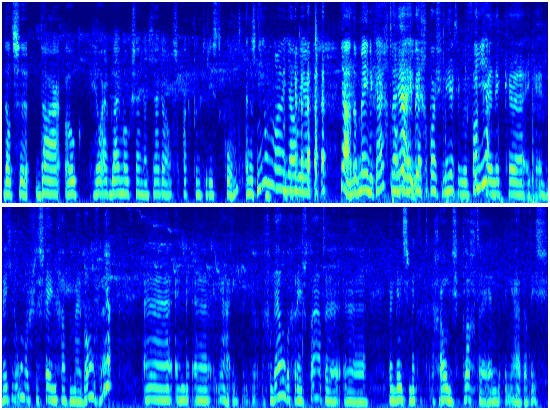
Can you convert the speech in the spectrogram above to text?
dat ze daar ook heel erg blij mogen zijn dat jij daar als acupuncturist komt. En dat is niet om jou weer... Ja, dat meen ik echt. Nou ja, ik ben gepassioneerd in mijn vak Ja. en ik, ik, weet je, de onderste steen gaat bij mij boven. Ja. Eh, en eh, ja, ik, geweldige resultaten eh, bij mensen met chronische klachten. En ja, dat is,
